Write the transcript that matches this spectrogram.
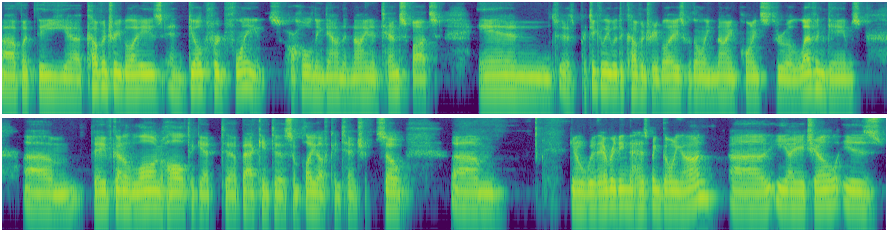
Uh, but the uh, Coventry Blaze and Guildford Flames are holding down the nine and 10 spots. And particularly with the Coventry Blaze, with only nine points through 11 games, um, they've got a long haul to get uh, back into some playoff contention. So, um, you know, with everything that has been going on, uh, EIHL is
